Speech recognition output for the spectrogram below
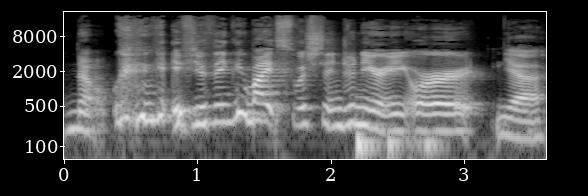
no if you think you might switch to engineering or Yeah.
